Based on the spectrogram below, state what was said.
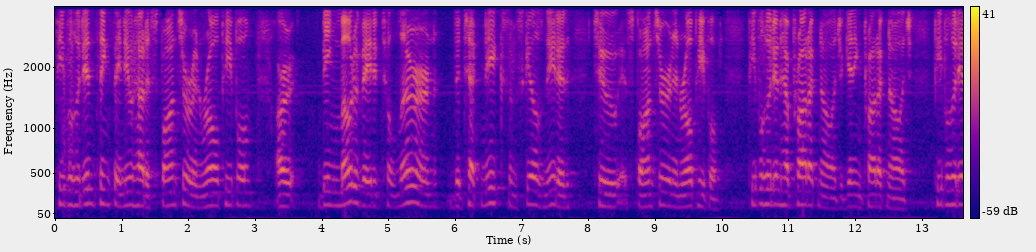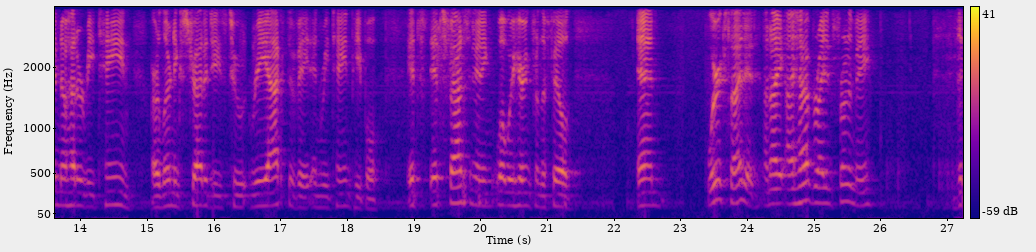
People who didn't think they knew how to sponsor or enroll people are being motivated to learn the techniques and skills needed to sponsor and enroll people. People who didn't have product knowledge are getting product knowledge. People who didn't know how to retain are learning strategies to reactivate and retain people. It's it's fascinating what we're hearing from the field, and we're excited. And I, I have right in front of me the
